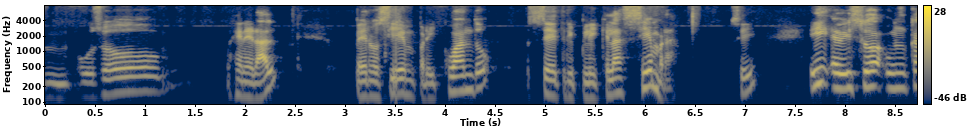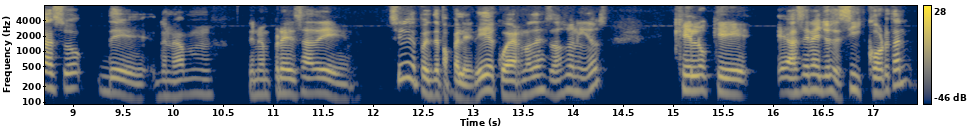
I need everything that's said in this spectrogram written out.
mm, uso general, pero siempre y cuando se triplique la siembra, ¿sí? Y he visto un caso de, de, una, de una, empresa de, sí, pues de papelería, de cuadernos de Estados Unidos, que lo que hacen ellos es, sí, cortan,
